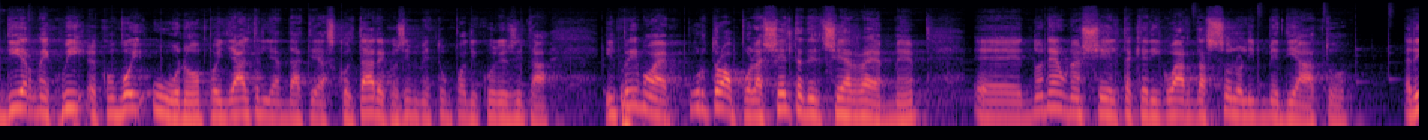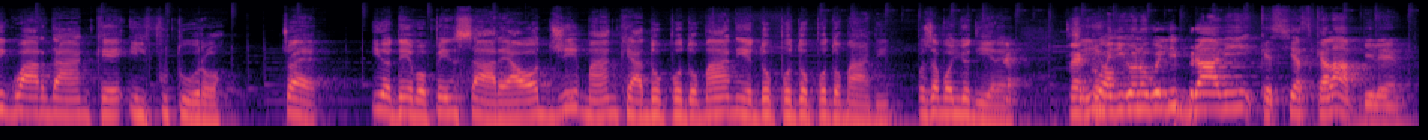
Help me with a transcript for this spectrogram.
dirne qui con voi uno, poi gli altri li andate ad ascoltare così mi metto un po' di curiosità. Il primo è purtroppo la scelta del CRM eh, non è una scelta che riguarda solo l'immediato, riguarda anche il futuro. Cioè, io devo pensare a oggi, ma anche a dopodomani e dopo dopodomani. Cosa voglio dire? Eh, cioè, come io... dicono quelli bravi, che sia scalabile.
